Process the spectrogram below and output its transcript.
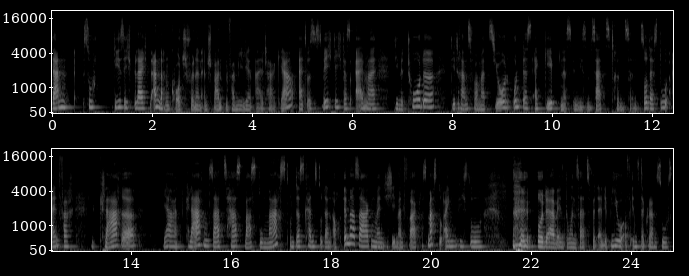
dann sucht die sich vielleicht einen anderen Coach für einen entspannten Familienalltag. Ja, also es ist wichtig, dass einmal die Methode, die Transformation und das Ergebnis in diesem Satz drin sind, so dass du einfach eine klare ja, einen klaren Satz hast, was du machst. Und das kannst du dann auch immer sagen, wenn dich jemand fragt, was machst du eigentlich so? Oder wenn du einen Satz für deine Bio auf Instagram suchst,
